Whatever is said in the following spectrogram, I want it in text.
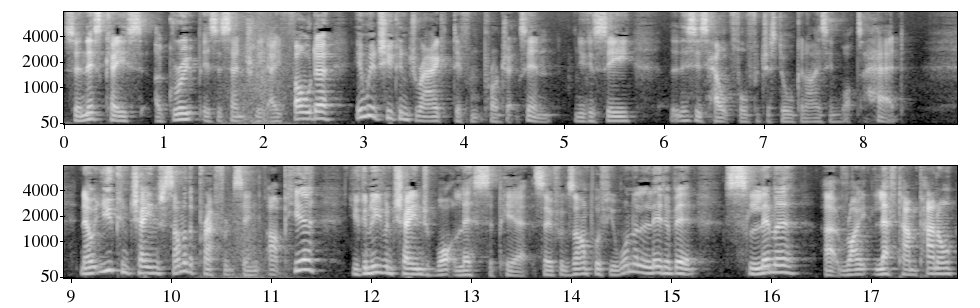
So in this case, a group is essentially a folder in which you can drag different projects in. You can see that this is helpful for just organizing what's ahead. Now you can change some of the preferencing up here. You can even change what lists appear. So for example, if you want a little bit slimmer uh, right left-hand panel,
